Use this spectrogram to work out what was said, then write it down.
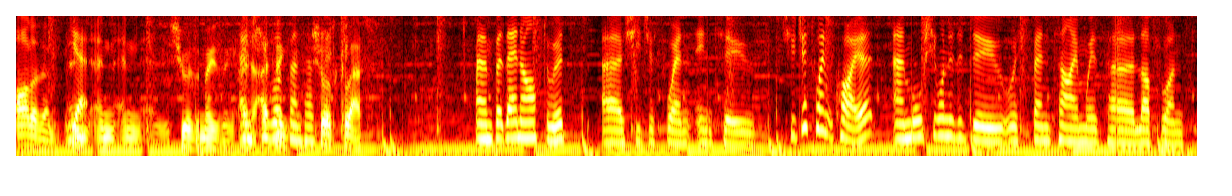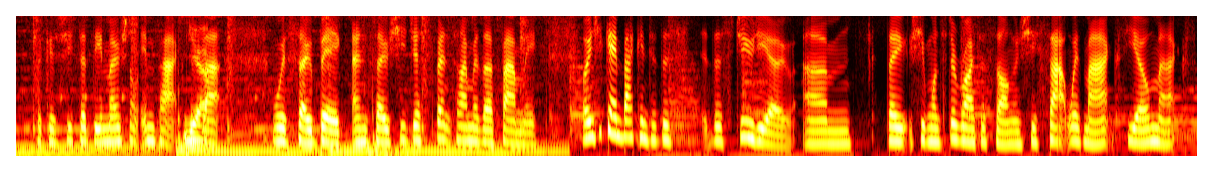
All of them. And, Yeah. and, and, and she was amazing. And I, she I was think fantastic. She was class. Um, but then afterwards, uh, she just went into, she just went quiet, and all she wanted to do was spend time with her loved ones because she said the emotional impact Yeah. of that was so big, and so she just spent time with her family. When she came back into the the studio, um, they she wanted to write a song, and she sat with Max, Yo Max,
